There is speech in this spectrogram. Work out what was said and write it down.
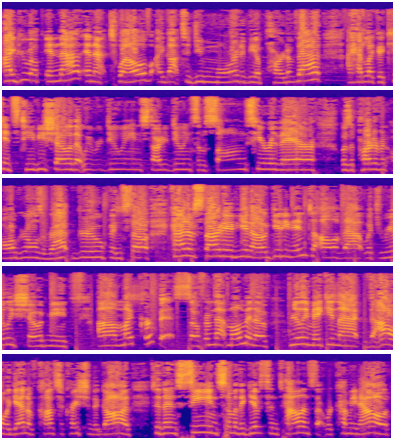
I grew up in that. And at 12, I got to do more to be a part of that. I had like a kids TV show that we were doing, started doing some songs here or there, was a part of an all girls rap group. And so kind of started, you know, getting into all of that, which really showed me um, my purpose. So from that moment of really making making that vow again of consecration to God to then seeing some of the gifts and talents that were coming out,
